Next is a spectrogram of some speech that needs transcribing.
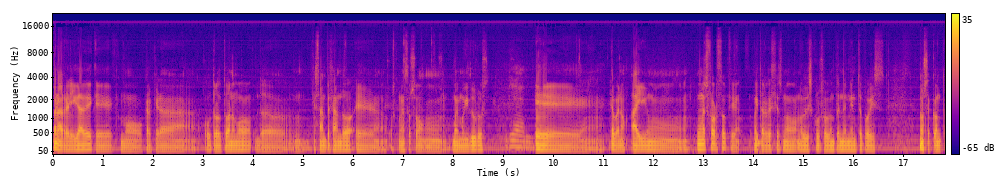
Bueno, a realidade é que como calquera outro autónomo de, que está empezando eh, os comenzos son moi moi duros Bien. Eh, e, eh, eh, bueno, hai un, un esforzo que moitas veces no, no discurso do emprendemento pois non se conta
